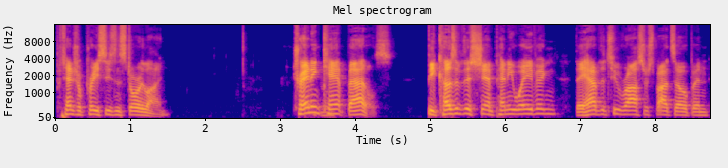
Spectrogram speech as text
potential preseason storyline training Mhm. camp battles. Because of this Champagnie waiving, they have the two roster spots open.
